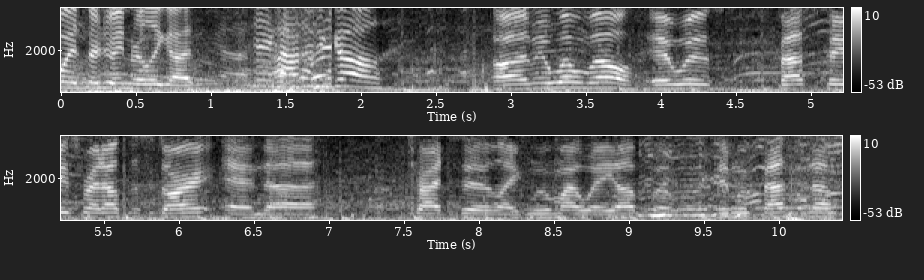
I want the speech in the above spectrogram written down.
Boys are doing really good. Hey, how did it go? Um, it went well. It was fast paced right out the start, and uh, tried to like move my way up, but didn't move fast enough.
